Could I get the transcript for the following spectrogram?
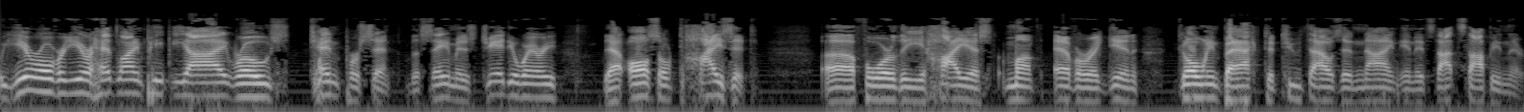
year over year, headline PPI rose ten percent, the same as January. That also ties it uh, for the highest month ever again, going back to 2009, and it's not stopping there.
